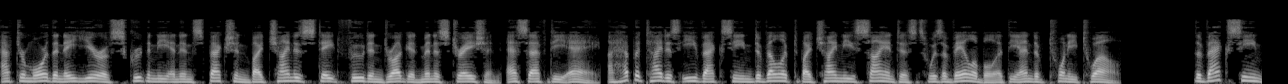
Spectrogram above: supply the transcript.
After more than a year of scrutiny and inspection by China's State Food and Drug Administration (SFDA), a hepatitis E vaccine developed by Chinese scientists was available at the end of 2012. The vaccine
